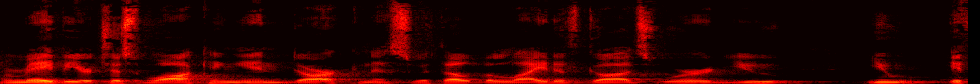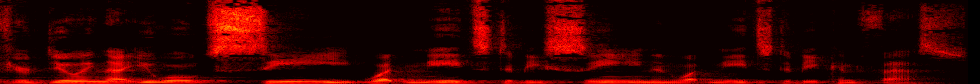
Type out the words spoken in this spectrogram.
Or maybe you're just walking in darkness without the light of God's word. You, you, if you're doing that, you won't see what needs to be seen and what needs to be confessed.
